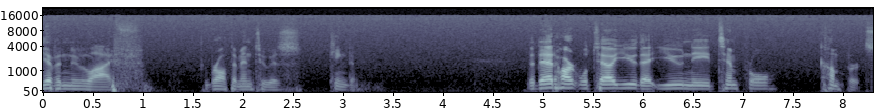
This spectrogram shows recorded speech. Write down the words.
given new life, brought them into His kingdom. The dead heart will tell you that you need temporal comforts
